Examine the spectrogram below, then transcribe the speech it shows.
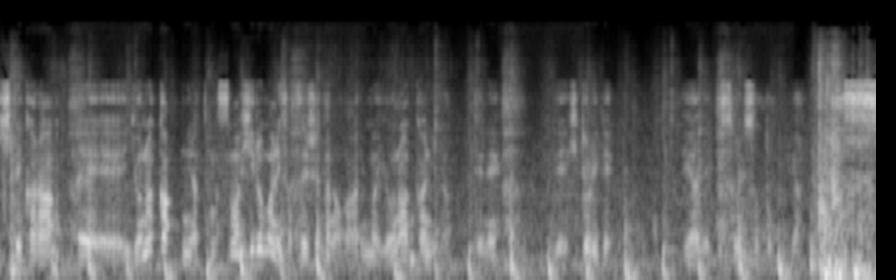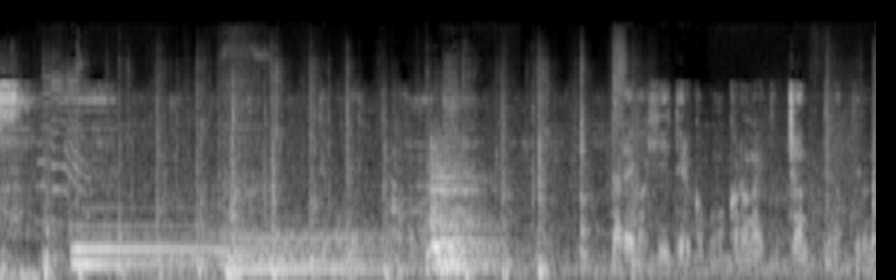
してから、えー夜中になってます。まあ昼間に撮影してたのが、今夜中になってね、で、一人で部屋でいそいそとやってます。で、これ、誰が弾いてるかもわからないじゃんってなってるね。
